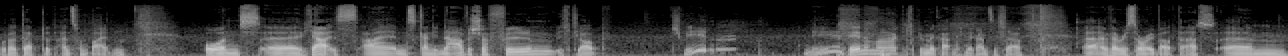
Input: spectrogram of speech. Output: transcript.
oder Adapted, eins von beiden. Und äh, ja, ist ein skandinavischer Film. Ich glaube, Schweden? Nee, Dänemark? Ich bin mir gerade nicht mehr ganz sicher. Uh, I'm very sorry about that. Ähm,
